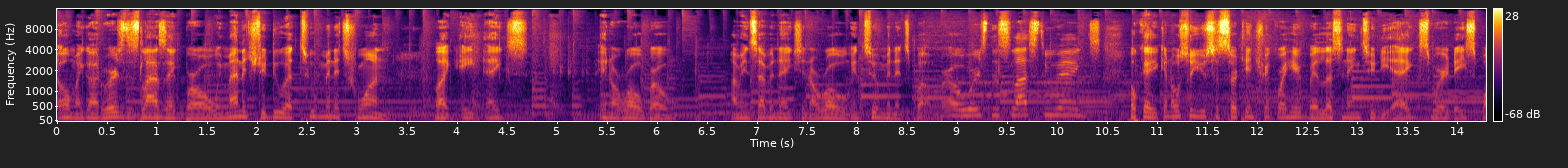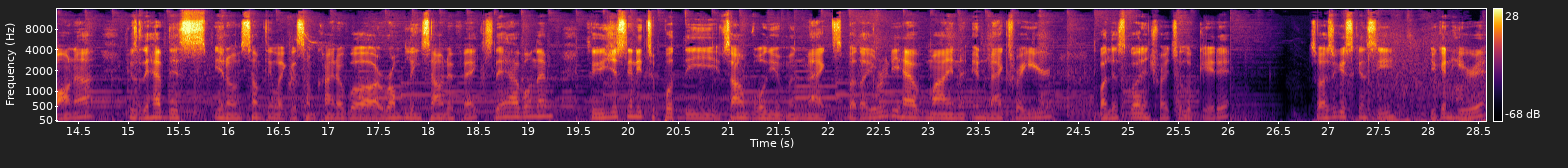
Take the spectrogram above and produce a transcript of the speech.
Oh my god, where's this last egg, bro? We managed to do a 2 minutes run. Like 8 eggs in a row, bro. I mean 7 eggs in a row in 2 minutes. But bro, where's this last 2 eggs? Okay, you can also use a certain trick right here by listening to the eggs where they spawn at. Because they have this, you know, something like this, some kind of uh, rumbling sound effects they have on them. So you just need to put the sound volume in max. But I already have mine in max right here. But let's go ahead and try to locate it. So as you guys can see, you can hear it.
